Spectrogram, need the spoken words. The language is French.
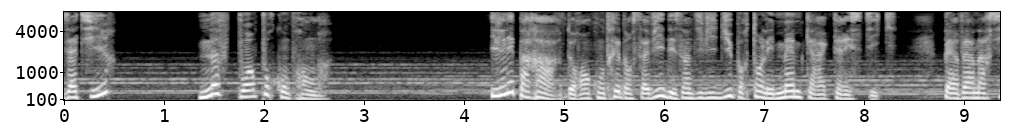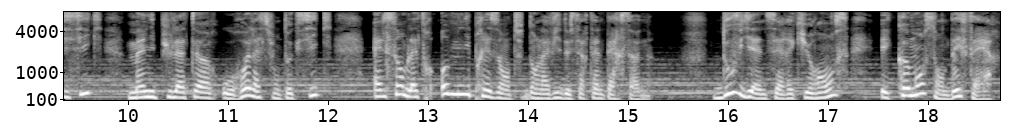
Les attire 9 points pour comprendre. Il n'est pas rare de rencontrer dans sa vie des individus portant les mêmes caractéristiques. Pervers narcissiques, manipulateurs ou relations toxiques, elles semblent être omniprésentes dans la vie de certaines personnes. D'où viennent ces récurrences et comment s'en défaire?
